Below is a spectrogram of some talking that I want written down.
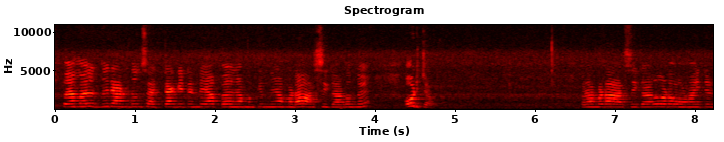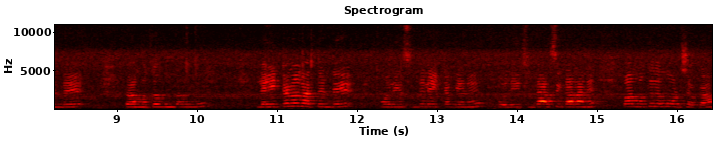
അപ്പൊ നമ്മൾ ഇത് രണ്ടും സെറ്റ് ആക്കിയിട്ടുണ്ട്. അപ്പോൾ നമുക്ക് ഇന്ന് നമ്മുടെ ആർ സി കാർ ഒന്ന് ഓടിച്ചോ അപ്പോൾ നമ്മുടെ ആർ സി കാർ ഇവിടെ ഓൺ ആയിട്ടുണ്ട് നമുക്ക് എന്താണ് ലൈറ്റൊക്കെ കത്തുണ്ട് പോലീസിന്റെ ലൈറ്റൊക്കെയാണ് പോലീസിന്റെ ആർ സി കാറാണ്. നമുക്ക് നമുക്കിത് ഓടിച്ചേക്കാം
